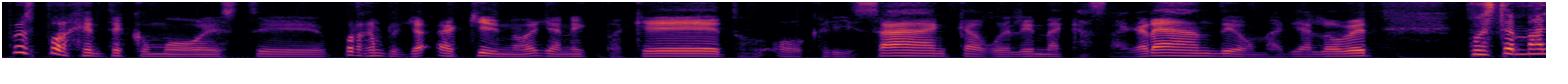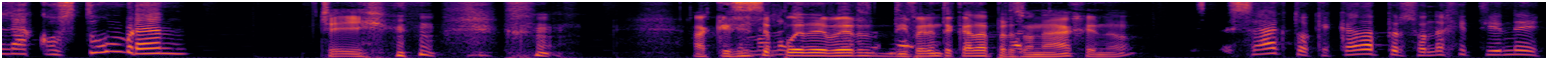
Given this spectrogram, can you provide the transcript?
pues por gente como este, por ejemplo, ya, aquí, ¿no? Yannick Paquet, o, o Cris Anca, o Elena Casagrande, o María Lobet, pues te mal acostumbran. Sí. a que sí se puede ver diferente cada personaje, ¿no? Exacto, que cada personaje tiene,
